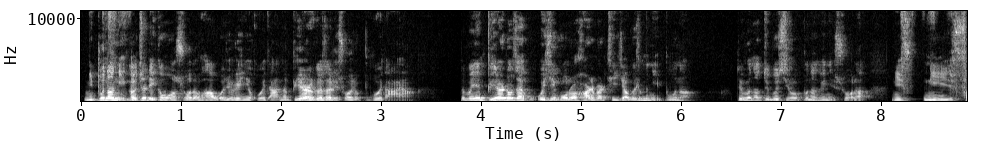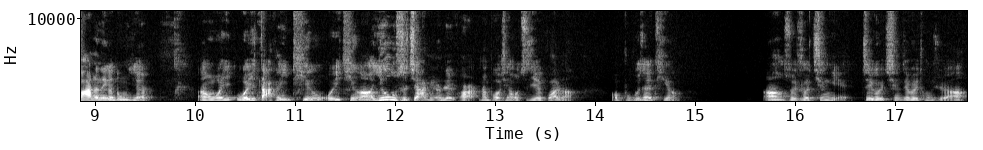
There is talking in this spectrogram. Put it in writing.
你不能你搁这里跟我说的话，我就给你回答，那别人搁这里说我就不回答呀，对吧？因为别人都在微信公众号里边提交，为什么你不呢？对吧？那对不起，我不能跟你说了。你你发的那个东西，嗯，我我一打开一听，我一听啊，又是假名这块儿，那抱歉，我直接关了，我不会再听。啊，所以说，请你这个，请这位同学啊，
